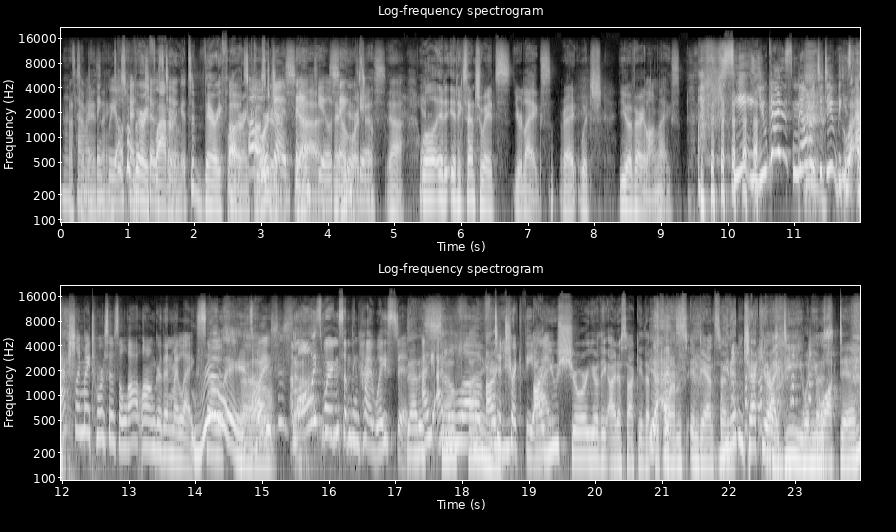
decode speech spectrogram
that's, That's how I think amazing. we It's all also kind very of chose flattering. to. It's a very oh, flattering Oh, costume. good. Thank yeah, you. it's Thank you. gorgeous. Yeah. Well, it, it accentuates your legs, right? Which you have very long legs. See, you guys know what to do because actually my torso is a lot longer than my legs. Really? So, Oh, so I, this is- am always wearing something high waisted. That is I, I so love funny. to Are you- trick the eye. Are you sure you're the Ida Saki that Yes. performs in dance? We didn't check your ID when you walked in.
